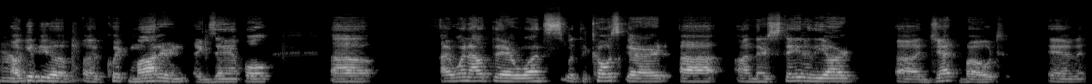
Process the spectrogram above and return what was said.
I'll give you a, a quick modern example. Uh, I went out there once with the Coast Guard uh, on their state of the art uh, jet boat, and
